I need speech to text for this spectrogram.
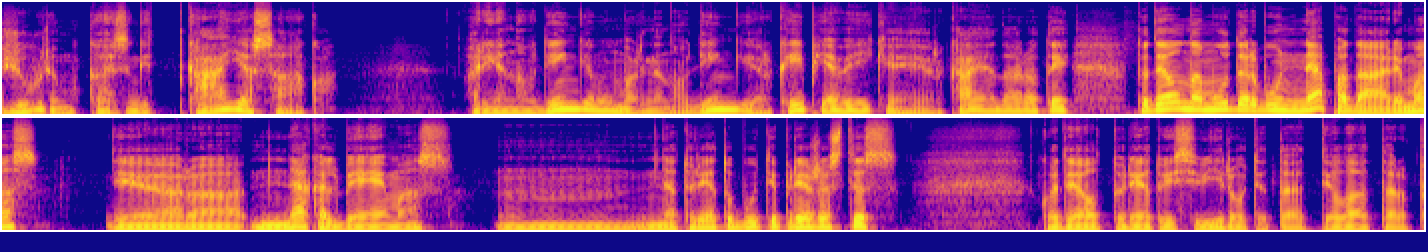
žiūrim, kasgi, ką jie sako. Ar jie naudingi mum, ar nenaudingi, ir kaip jie veikia, ir ką jie daro. Tai todėl namų darbų nepadarimas ir nekalbėjimas mm, neturėtų būti priežastis, kodėl turėtų įsivyrauti ta tyla tarp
